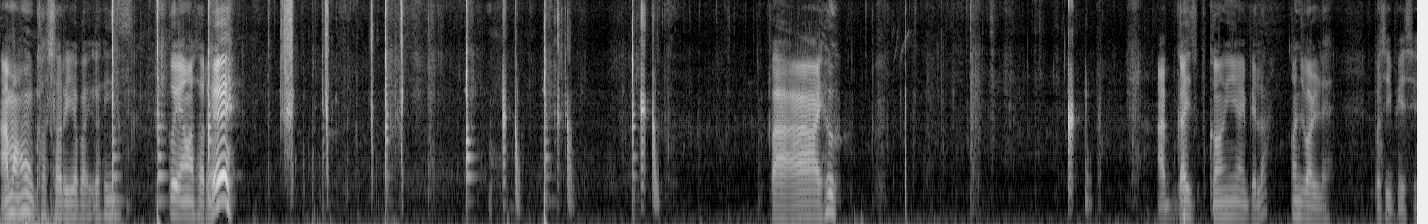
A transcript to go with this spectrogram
આમાં શું ખસરીએ ભાઈ ગાઈઝ તો આમાં સર હે પાહુ આ ગાઈઝ કહી અહીં પેલા કંજવાળ લે પછી પીશે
